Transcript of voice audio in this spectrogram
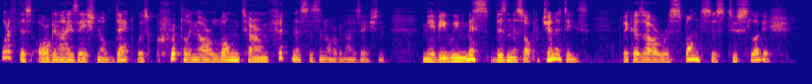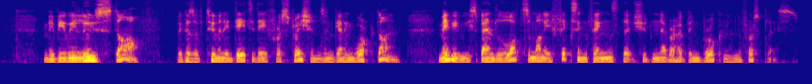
what if this organizational debt was crippling our long term fitness as an organization? Maybe we miss business opportunities because our response is too sluggish. Maybe we lose staff because of too many day to day frustrations in getting work done. Maybe we spend lots of money fixing things that should never have been broken in the first place.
